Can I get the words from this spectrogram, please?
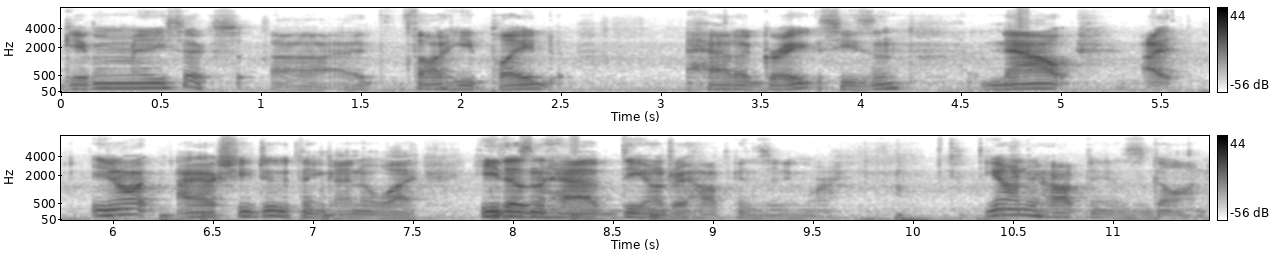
gave him 86. Uh, I thought he played, had a great season. Now, I you know what? I actually do think I know why. He doesn't have DeAndre Hopkins anymore. DeAndre Hopkins is gone.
